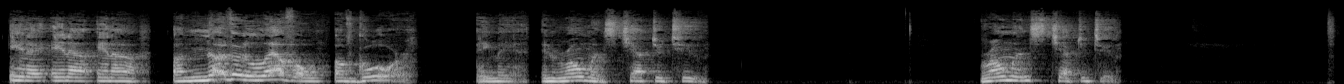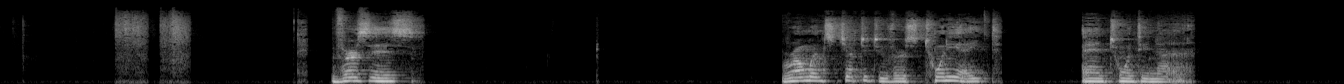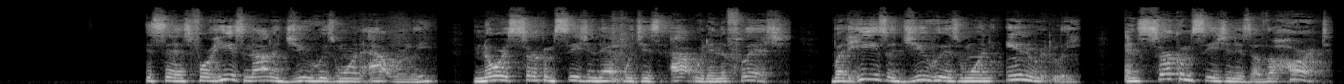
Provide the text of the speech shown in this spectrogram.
in a in a in a another level of glory. Amen. In Romans chapter 2. Romans chapter 2. Verses Romans chapter 2, verse 28 and 29. It says, For he is not a Jew who is one outwardly, nor is circumcision that which is outward in the flesh, but he is a Jew who is one inwardly, and circumcision is of the heart,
